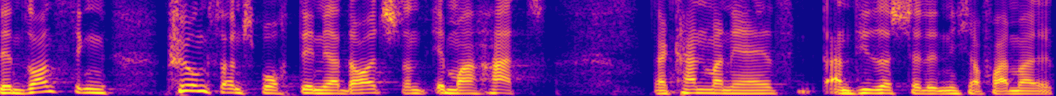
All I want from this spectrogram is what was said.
den sonstigen Führungsanspruch, den ja Deutschland immer hat. Da kann man ja jetzt an dieser Stelle nicht auf einmal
